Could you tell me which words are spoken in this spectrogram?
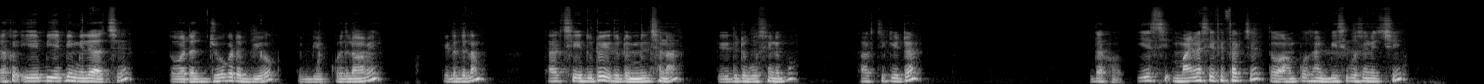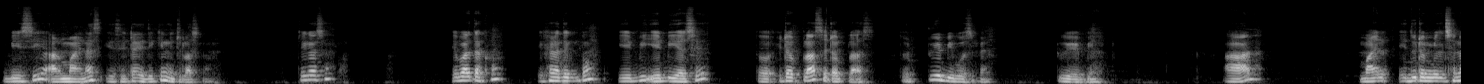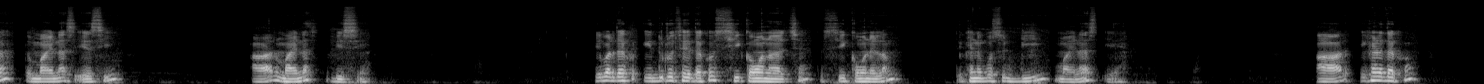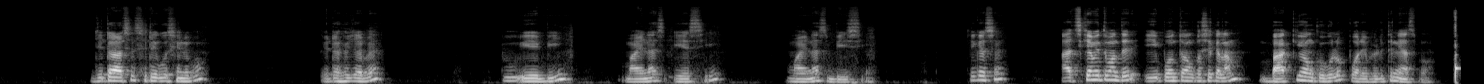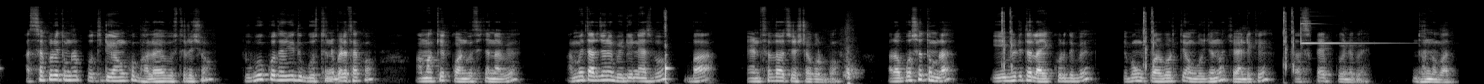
দেখো এ বি এ বি মিলে আছে, তো এটা যোগ, এটা বিয়োগ, তো বিয়োগ করে দিলাম আমি, কেটে দিলাম। থাকছে এই দুটো এই দুটো মিলছে না, তো এই দুটো বসিয়ে নেব। থাকছে কি এটা? দেখো এসি মাইনাস এসি থাকছে, তো আমি প্রথমে বিসি বসে নিচ্ছি। বিসি আর মাইনাস এসিটা এদিকে নিয়ে চলে আসলাম। ঠিক আছে? এবার দেখো, এখানে দেখব এ বি এ বি আছে। তো এটা প্লাস এটা প্লাস তো টু এ বি বসবে। টু এ বি আর মাইন এই দুটো মিলছে না। তো মাইনাস এসি আর মাইনাস বিসি এবার দেখো, এই দুটো থেকে দেখো সি কমন আছে তো সি কমন এলাম। তো এখানে বসে বি মাইনাস এ আর এখানে দেখো যেটা আছে সেটাই বসিয়ে নেব। এটা হয়ে যাবে two a b minus a c minus b c ঠিক আছে? আজকে আমি তোমাদের এই পর্যন্ত অঙ্ক শেখালাম। বাকি অঙ্কগুলো পরে ভিডিওতে নিয়ে আসব। আশা করি তোমরা প্রতিটি অঙ্ক ভালোভাবে বুঝতে পেরেছ। তবুও কোথাও যদি বুঝতে না পেরে থাকো, আমাকে কনভার্সে জানাবে। আমি তার জন্য ভিডিও নিয়ে আসব বা অ্যান্সার দেওয়ার চেষ্টা করব। আর অবশ্যই তোমরা এই ভিডিওতে লাইক করে দেবে এবং পরবর্তী অঙ্কের জন্য চ্যানেলটিকে সাবস্ক্রাইব করে নেবে। ধন্যবাদ।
